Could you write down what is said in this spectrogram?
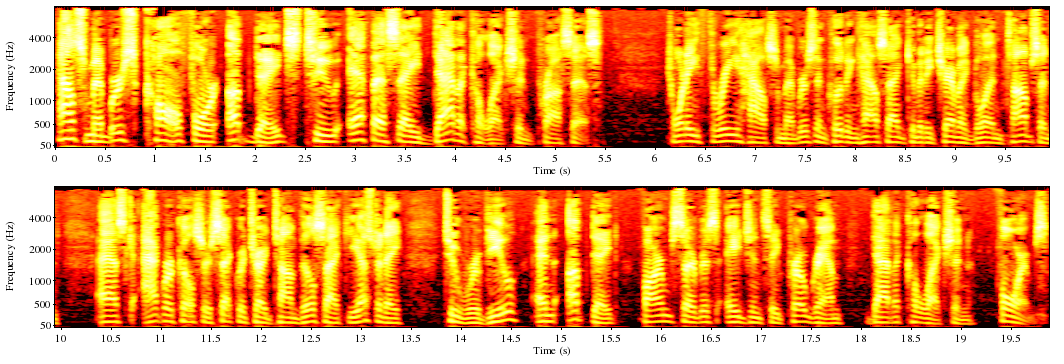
House members call for updates to FSA data collection process. 23 House members, including House Ag Committee Chairman Glenn Thompson, asked Agriculture Secretary Tom Vilsack yesterday to review and update Farm Service Agency program data collection forms.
